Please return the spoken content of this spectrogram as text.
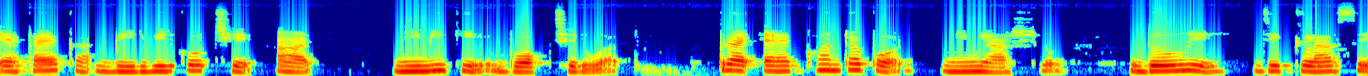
একা একা বিড়বিড় করছে আর নিমিকে বকছে রুয়াদ। প্রায় এক ঘণ্টা পর নিমি আসলো। দৌড়ে যে ক্লাসে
